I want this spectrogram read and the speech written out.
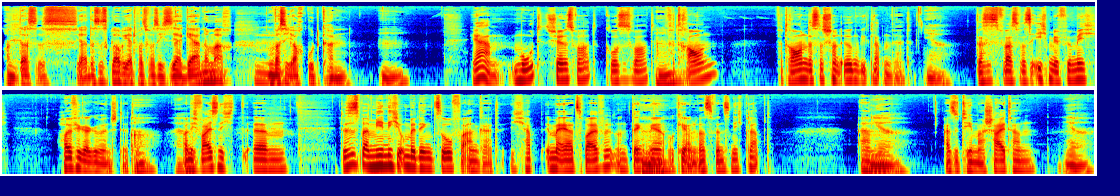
Und das ist, ja, das ist, glaube ich, etwas, was ich sehr gerne mache mhm. und was ich auch gut kann. Mhm ja, Mut, schönes Wort, großes Wort. Mhm. Vertrauen. Vertrauen, dass das schon irgendwie klappen wird. Ja. Das ist was, was ich mir für mich häufiger gewünscht hätte. Ah, ja. Und ich weiß nicht, ähm, das ist bei mir nicht unbedingt so verankert. Ich habe immer eher Zweifel und denke mhm. mir, okay, und was, wenn es nicht klappt? Ähm, ja. Also Thema Scheitern. Ja.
